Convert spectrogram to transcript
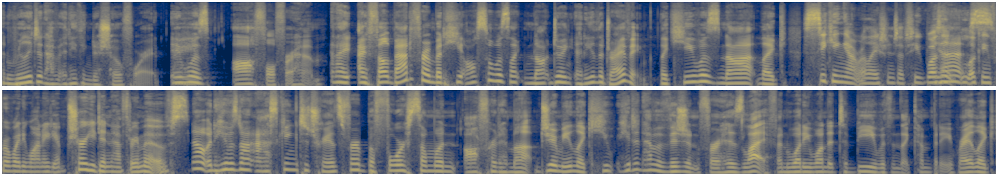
and really didn't have anything to show for it. It Right. was awful for him. And I, I felt bad for him, but he also was like not doing any of the driving. Like he was not like seeking out relationships. He wasn't Yes. looking for what he wanted. I'm sure he didn't have three moves. no, and he was not asking to transfer before someone offered him up. Do you know I mean? Like he he didn't have a vision for his life and what he wanted to be within that company, right? Like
